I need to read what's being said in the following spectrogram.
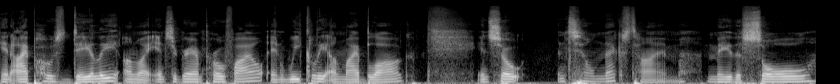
and I post daily on my Instagram profile and weekly on my blog. And so until next time, may the soul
